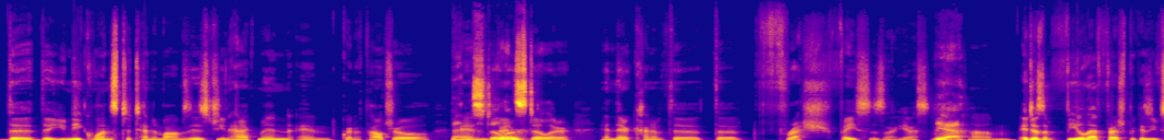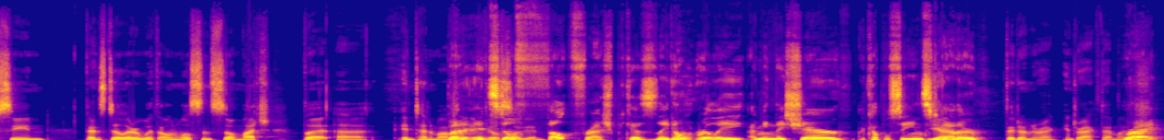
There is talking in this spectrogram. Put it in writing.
the the unique ones to Tenenbaums is Gene Hackman and Gwyneth Paltrow Ben and Stiller. Ben Stiller, and they're kind of the the fresh faces, I guess. Yeah. Um, it doesn't feel that fresh because you've seen Ben Stiller with Owen Wilson so much, but uh, in Tenenbaums, but it, it, feels still so good. felt fresh because they don't really, I mean, they share a couple scenes Yeah. together. They don't interact, interact that much. Right.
